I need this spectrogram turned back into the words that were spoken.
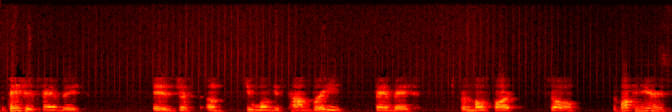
the Patriots fan base is just a humongous Tom Brady fan base for the most part. So the Buccaneers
